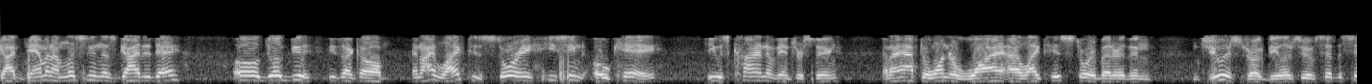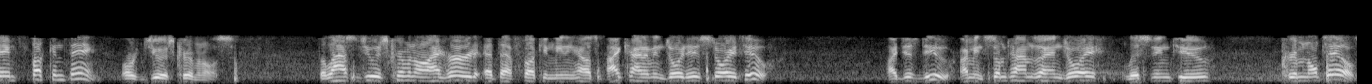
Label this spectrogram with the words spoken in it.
God damn it, I'm listening to this guy today. Oh, drug deal. He's like, oh, and I liked his story. He seemed okay. He was kind of interesting, and I have to wonder why I liked his story better than Jewish drug dealers who have said the same fucking thing, or Jewish criminals. The last Jewish criminal I heard at that fucking meeting house, I kind of enjoyed his story too. I just do. I mean, sometimes I enjoy listening to criminal tales.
